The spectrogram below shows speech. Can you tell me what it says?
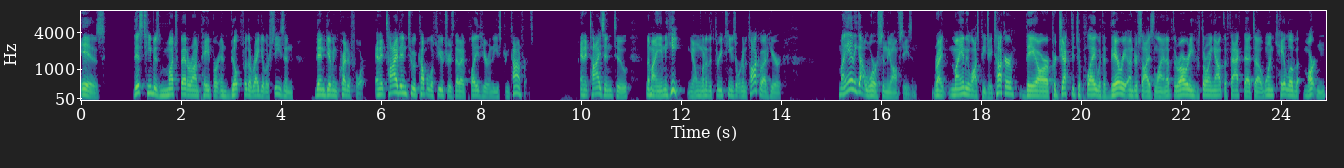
is, this team is much better on paper and built for the regular season than given credit for. And it tied into a couple of futures that I've played here in the Eastern Conference. And it ties into the Miami Heat, you know, one of the three teams that we're going to talk about here. Miami got worse in the offseason, right? Miami lost PJ Tucker. They are projected to play with a very undersized lineup. They're already throwing out the fact that uh, one Caleb Martin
